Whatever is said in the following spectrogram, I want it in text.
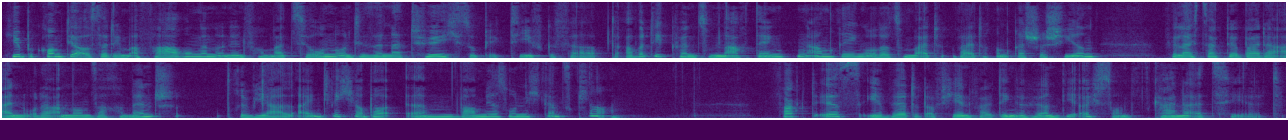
Hier bekommt ihr außerdem Erfahrungen und Informationen und die sind natürlich subjektiv gefärbt, aber die können zum Nachdenken anregen oder zum weiteren Recherchieren. Vielleicht sagt ihr bei der einen oder anderen Sache, Mensch, trivial eigentlich, aber ähm, war mir so nicht ganz klar. Fakt ist, ihr werdet auf jeden Fall Dinge hören, die euch sonst keiner erzählt.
